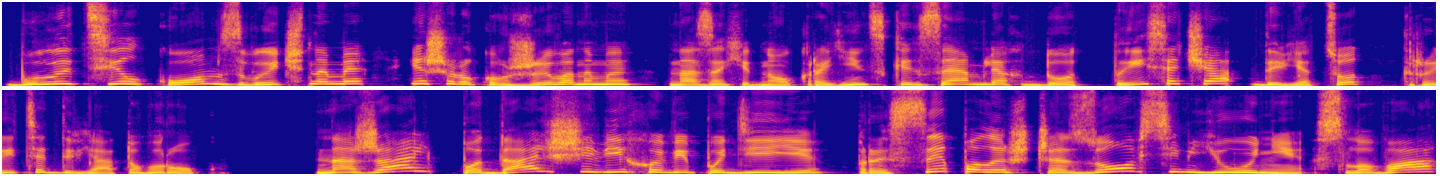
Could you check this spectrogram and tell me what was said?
були цілком звичними і широковживаними на західноукраїнських землях до 1939 року. На жаль, подальші віхові події присипали ще зовсім юні слова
